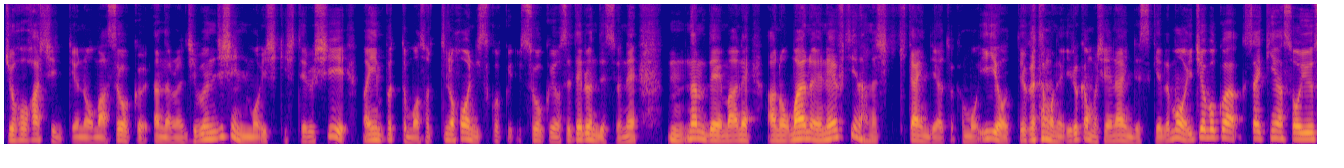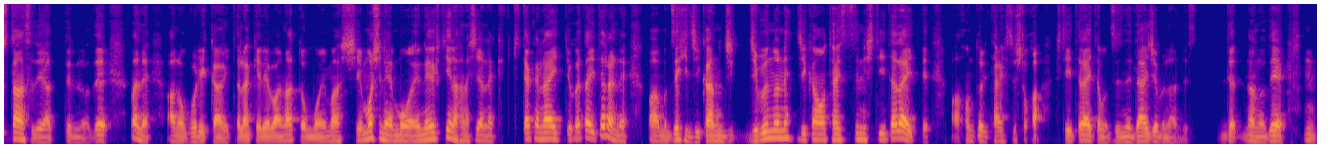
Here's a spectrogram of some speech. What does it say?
情報発信っていうのを、まあ、すごく、なんだろうな、自分自身も意識してるし、まあ、インプットもそっちの方にすごく、すごく寄せてるんですよね。うん、なので、まあね、あの、お前の NFT の話聞きたいんだよとか、もういいよっていう方もね、いるかもしれないんですけども、一応僕は最近はそういうスタンスでやってるので、まあね、あの、ご理解いただければなと思いますし、もしね、もう NFT の話じゃなくて聞きたくないっていう方いたらね、まあ、ぜひ時間、自分のね、時間を大切にしていただいて、まあ、本当に退出とかしていただいても全然大丈夫なんです。でなので、うん、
